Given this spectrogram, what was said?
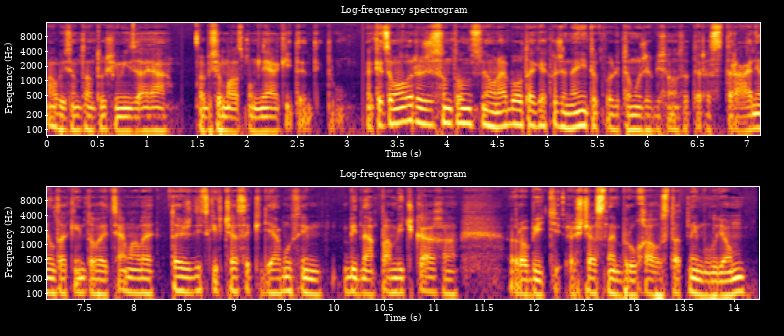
Mal by som tam tuším ísť aj ja aby som mal aspoň nejaký ten titul. A keď som hovoril, že som tom s ňou nebol, tak akože není to kvôli tomu, že by som sa teraz stránil takýmto veciam, ale to je vždycky v čase, keď ja musím byť na pamvičkách a robiť šťastné brucha ostatným ľuďom,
